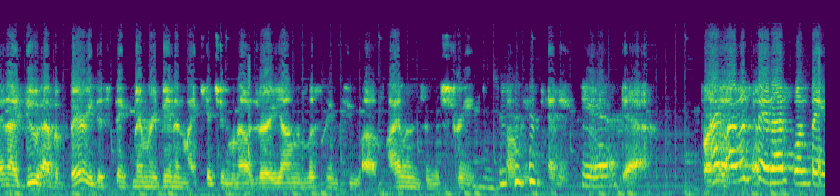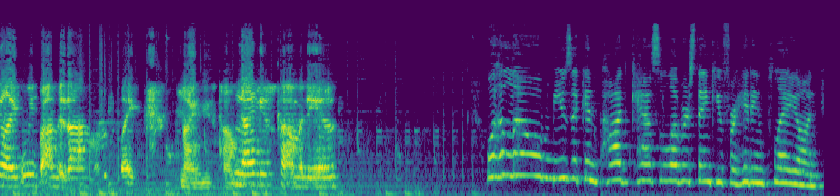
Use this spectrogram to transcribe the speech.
and I do have a very distinct memory being in my kitchen when I was very young and listening to um, Islands in the Stream, Tommy and Kenny. So, Yeah. Yeah. I, I would say that's one thing like we bonded on was like 90s comedy. 90s comedies. Well, hello, music and podcast lovers. Thank you for hitting play on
